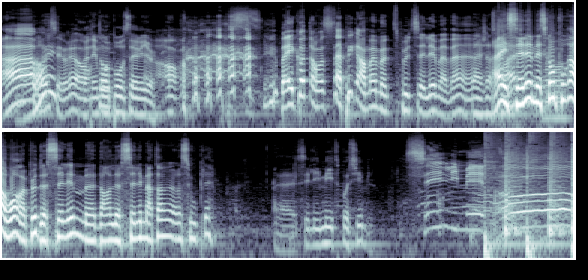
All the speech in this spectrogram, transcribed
Ah, Ah oui, ouais? c'est vrai. on Prenez-moi retourne- pas au sérieux. on- ben écoute, on va se taper quand même un petit peu de Célim avant. hein. Ben, j'espère. Hey, Célim, est-ce qu'on Oh. pourrait avoir un peu de Célim dans le Célimateur, s'il vous plaît? Euh, c'est limite possible. C'est limite. Oh!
